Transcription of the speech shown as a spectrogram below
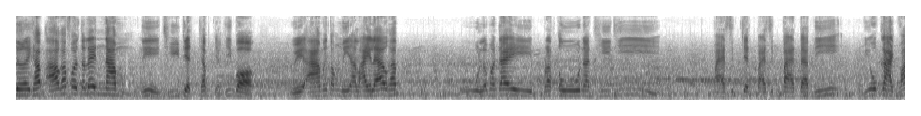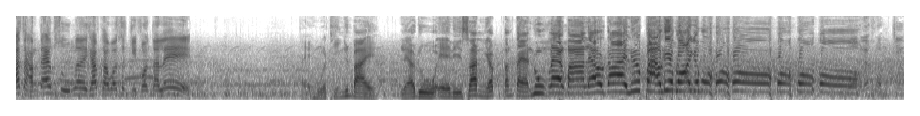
เลยครับเอาครับเฟอร์เตเล่นนำนี่ทีเด็ดครับอย่างที่บอก VR ไม่ต้องมีอะไรแล้วครับอู้แล้วมาได้ประตูนาทีที่ 87 88 แบบนี้ มีโอกาสคว้า3แต้มสูงเลยครับคาวาสกิฟอนตาเล่เตะหัวทิ้งขึ้นไป แล้วดูเอดิสันครับ ตั้งแต่ลูกแรกมาแล้วได้หรือเปล่าเรียบร้อยครับ โอ้โหบอกแล้วของจริง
